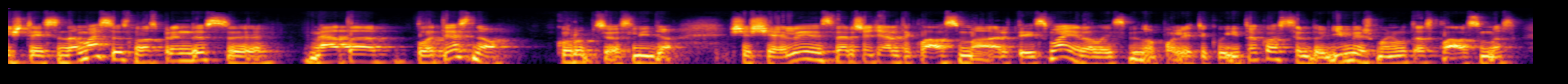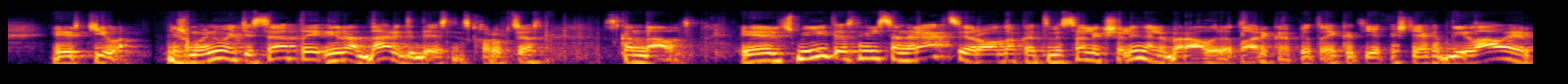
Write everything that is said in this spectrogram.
išteisinamasis nuosprendis e, meta platesnio korupcijos lygio šešėlį, jis verčia kelti klausimą, ar teismai yra laisvi nuo politikų įtakos ir daugybė žmonių tas klausimas ir kyla. Žmonių akise tai yra dar didesnis korupcijos skandalas. Ir Čmilytės Nilsen reakcija rodo, kad visa likšalinė liberalų retorika apie tai, kad jie kažkiek atgailauja ir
